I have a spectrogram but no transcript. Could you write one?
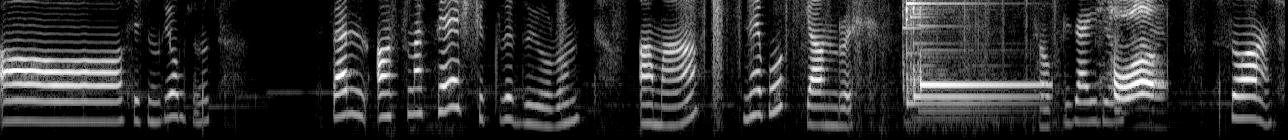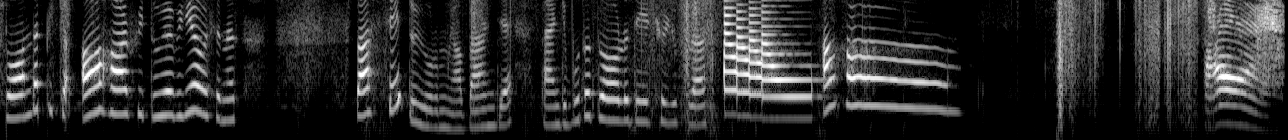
A sesini duyuyor musunuz? Ben aslında F şıkkı duyuyorum. Ama ne bu? Yanlış. Çok güzel gidiyor. soğan, Soğan. Soğanda peki A harfi duyabiliyor musunuz? Ben S duyuyorum ya bence. Bence bu da doğru değil çocuklar. Ruj,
